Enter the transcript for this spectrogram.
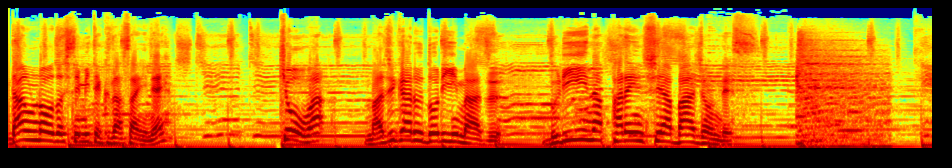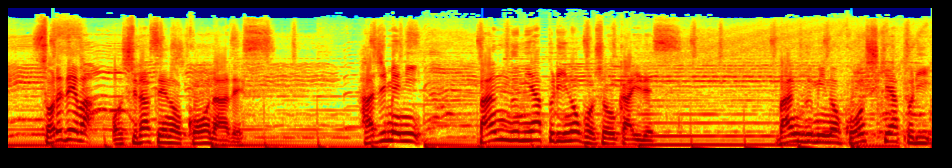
ダウンロードしてみてくださいね。今日はマジカルドリーマーズブリーナ・パレンシアバージョンです。それではお知らせのコーナーです。はじめに番組アプリのご紹介です。番組の公式アプリ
